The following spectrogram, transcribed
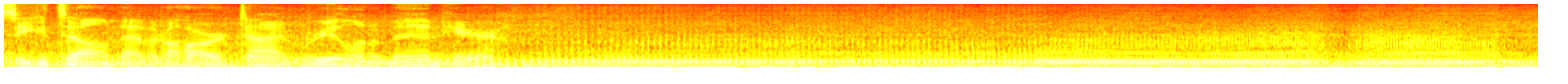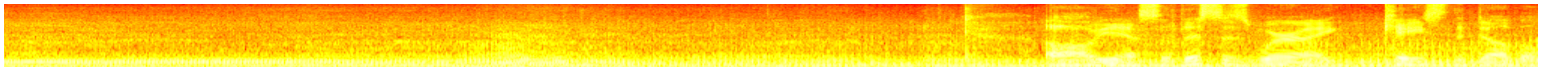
So you can tell I'm having a hard time reeling them in here. Oh yeah, so this is where I cased the double.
